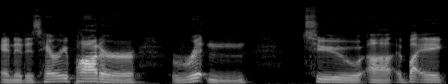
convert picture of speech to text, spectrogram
and it is Harry Potter written to uh by a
